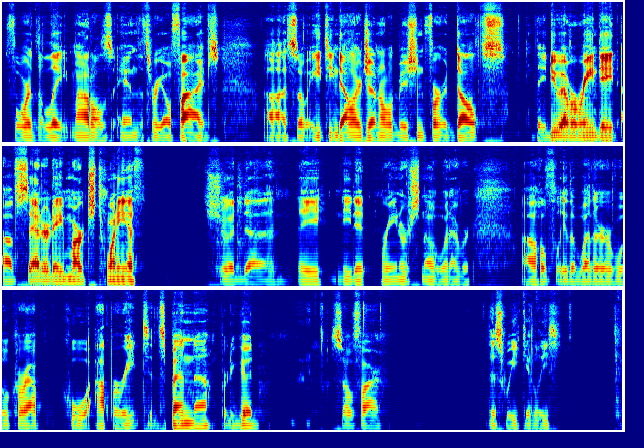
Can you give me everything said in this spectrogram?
for the late models and the 305s. Uh, so $18 general admission for adults. They do have a rain date of Saturday, March 20th. Should uh, they need it, rain or snow, whatever. Uh, hopefully the weather will corrupt, cooperate. It's been uh, pretty good so far this week, at least. It's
